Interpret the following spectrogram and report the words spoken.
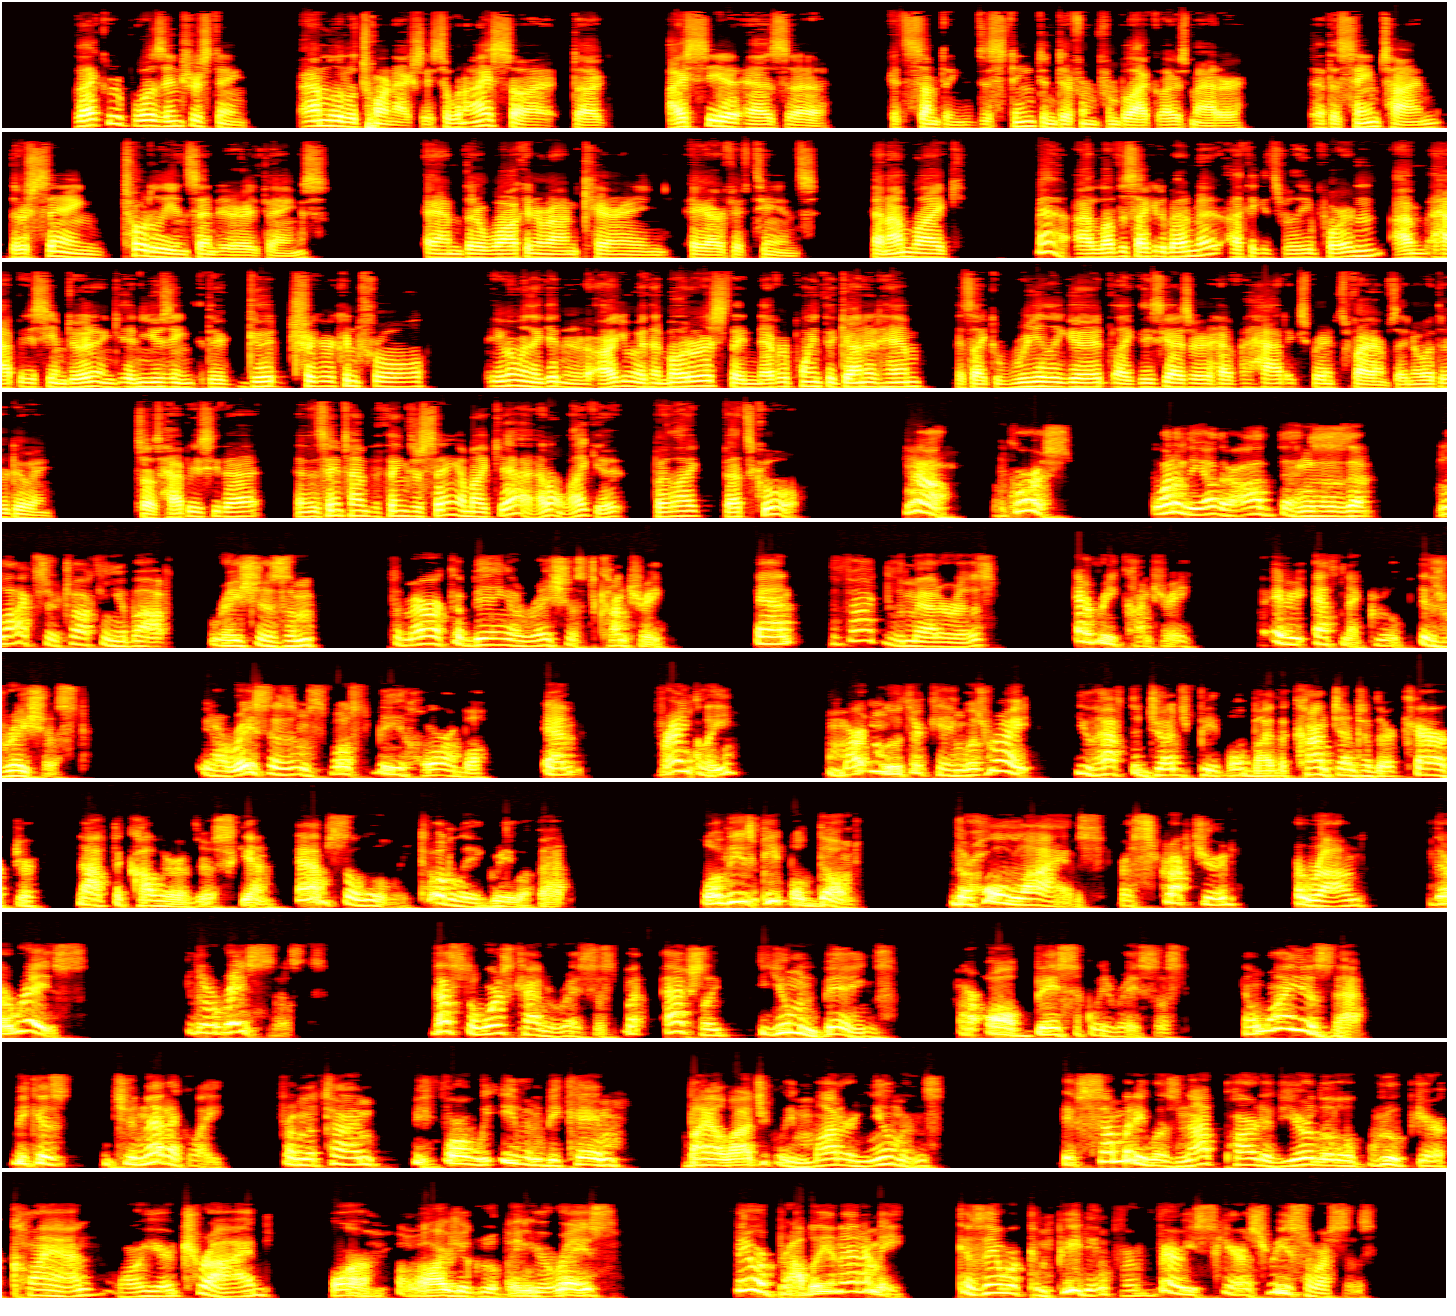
That group was interesting. I'm a little torn actually. So when I saw it, Doug, I see it as a it's something distinct and different from Black Lives Matter. At the same time, they're saying totally incendiary things and they're walking around carrying AR 15s. And I'm like, yeah, I love the Second Amendment. I think it's really important. I'm happy to see him doing it and, and using their good trigger control, Even when they get in an argument with a motorist, they never point the gun at him. It's like really good. Like these guys are have had experience with firearms. They know what they're doing. So I was happy to see that. And at the same time, the things they're saying, I'm like, yeah, I don't like it, but like that's cool. Yeah, of course. One of the other odd things is that blacks are talking about racism, America being a racist country. And the fact of the matter is, every country, every ethnic group is racist. You know, racism is supposed to be horrible. And frankly, Martin Luther King was right. You have to judge people by the content of their character, not the color of their skin. Absolutely, totally agree with that. Well, these people don't. Their whole lives are structured around their race. They're racists. That's the worst kind of racist. But actually, human beings are all basically racist. And why is that? Because genetically, from the time before we even became biologically modern humans, if somebody was not part of your little group, your clan or your tribe, or a larger grouping, your race, they were probably an enemy because they were competing for very scarce resources.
